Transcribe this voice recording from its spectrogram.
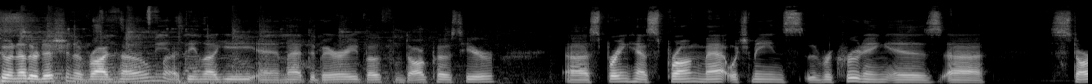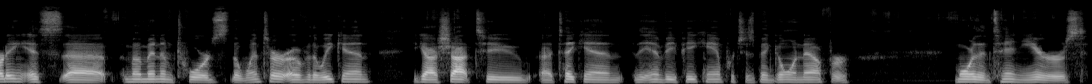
to another edition of Riding Home. Uh, Dean Legge and Matt DeBerry, both from Dawg Post here. Uh, spring has sprung, Matt, which means recruiting is uh, starting its uh, momentum towards the winter over the weekend. You got a shot to uh, take in the MVP camp, which has been going now for more than 10 years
